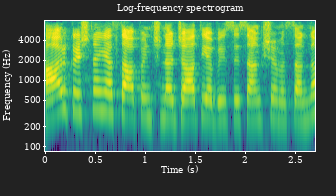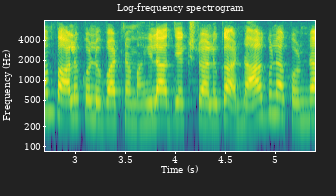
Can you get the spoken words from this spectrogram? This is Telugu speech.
ఆర్ కృష్ణయ్య స్థాపించిన జాతీయ బీసీ సంక్షేమ సంఘం పాలకొల్లు పట్న మహిళా అధ్యక్షురాలుగా నాగులకొండ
